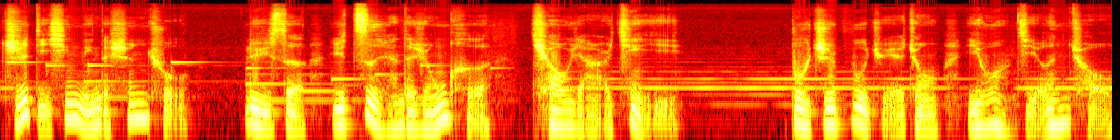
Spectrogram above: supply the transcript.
直抵心灵的深处。绿色与自然的融合，悄然而静逸，不知不觉中已忘记恩仇。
